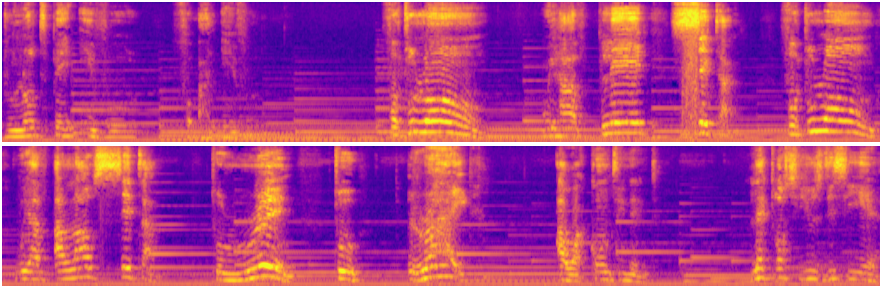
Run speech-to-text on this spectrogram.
Do not pay evil for an evil. For too long, we have played Satan. For too long, we have allowed Satan to reign, to ride our continent. Let us use this year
